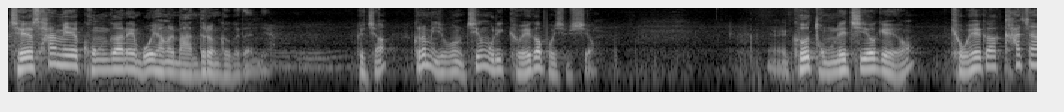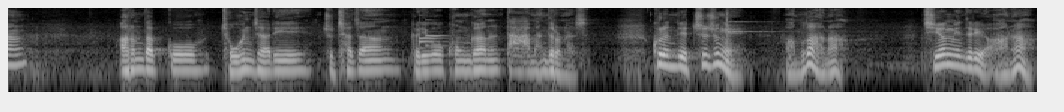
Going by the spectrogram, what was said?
제 3의 공간의 모양을 만드는 거거든요. 그렇죠? 그러면 이분 지금 우리 교회가 보십시오. 그 동네 지역에요. 교회가 가장 아름답고 좋은 자리, 주차장 그리고 공간을 다 만들어 놨어요. 그런데 주중에 아무도 안 와. 지역민들이 안 와.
